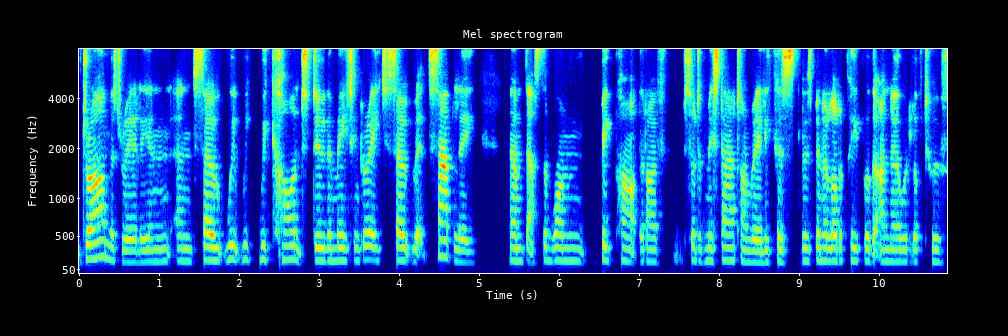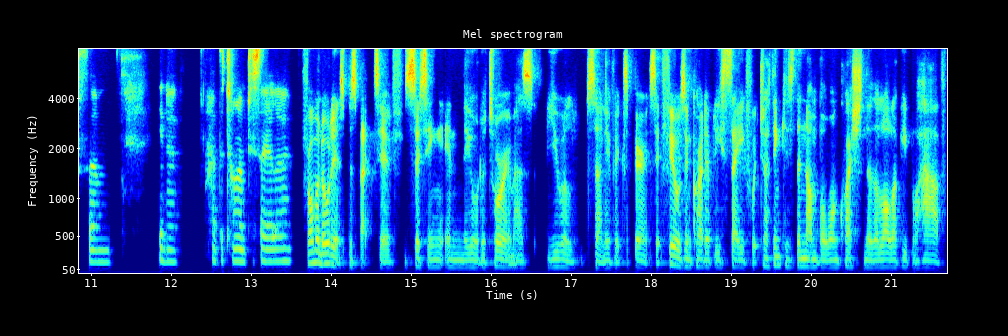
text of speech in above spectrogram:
dramas really and and so we, we we can't do the meet and greet so sadly um, that's the one big part that I've sort of missed out on really because there's been a lot of people that I know would love to have um, you know had the time to say hello. From an audience perspective, sitting in the auditorium, as you will certainly have experienced, it feels incredibly safe, which I think is the number one question that a lot of people have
